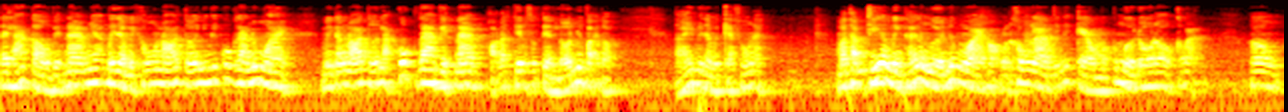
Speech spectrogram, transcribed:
Đây lá cờ Việt Nam nhé bây giờ mình không nói tới những cái quốc gia nước ngoài. Mình đang nói tới là quốc gia Việt Nam, họ đã kiếm số tiền lớn như vậy rồi. Đấy, bây giờ mình kéo xuống này mà thậm chí là mình thấy là người nước ngoài họ còn không làm những cái kèo mà có 10 đô đâu các bạn. Không?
